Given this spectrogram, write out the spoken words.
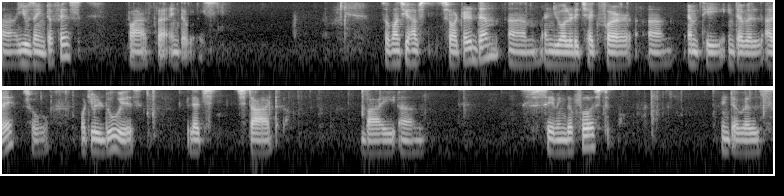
uh, user interface, pass the intervals. So once you have sorted them um, and you already check for um, empty interval array. So what you'll do is let's start by um, saving the first intervals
